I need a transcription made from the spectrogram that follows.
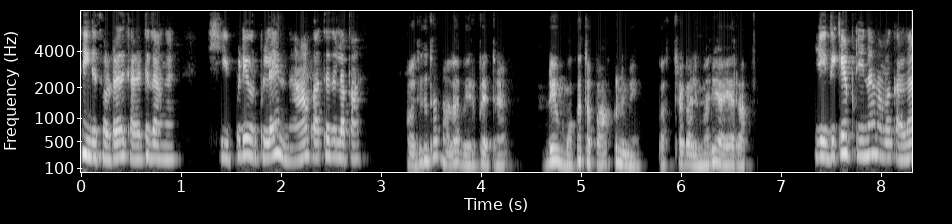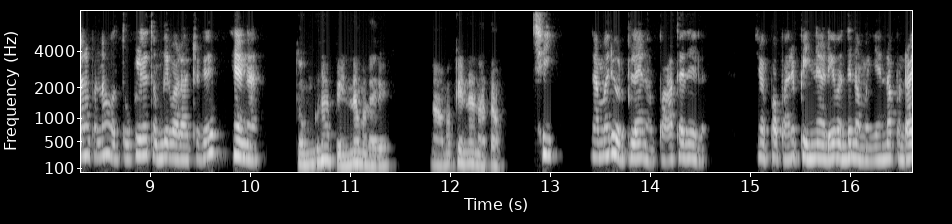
நீங்க சொல்றது கரெக்டு தாங்க. இப்படி ஒரு பிள்ளைய நான் பார்த்ததில்லப்பா. அதுக்கு தான் நல்லா வெறுப்பேத்துறேன். அப்படியே முகத்தை பார்க்கணுமே. பத்திரகாளி மாதிரி ஆயிடுறா. இதுக்கு எப்படின்னா நம்ம கல்யாணம் பண்ணா ஒரு தூக்கிலே தொங்கி விளாட்டுருக்கு ஏங்க? தொங்குனா இப்போ என்ன மலரு? நமக்கு என்ன நட்டம்? சி இந்த மாதிரி ஒரு பிள்ளைய நான் பார்த்ததே இல்லை. எப்போ பாரு பின்னாடியே வந்து நம்ம என்ன பண்ணுறா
